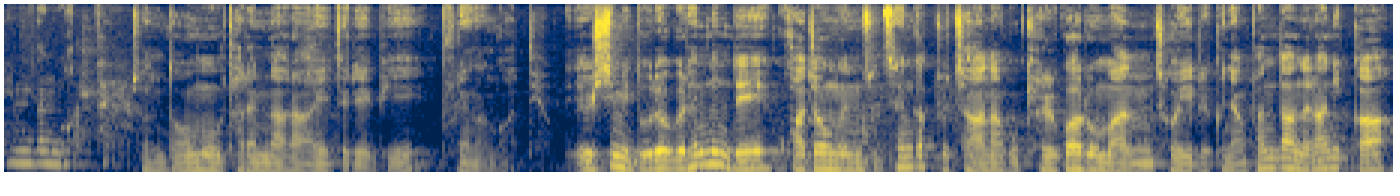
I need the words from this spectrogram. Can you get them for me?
힘든 것 같아요. 전 너무 다른 나라 아이들에 비해 불행한 것 같아요. 열심히 노력을 했는데 과정은 소- 생각조차 안 하고 결과로만 저희를 그냥 판단을 하니까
